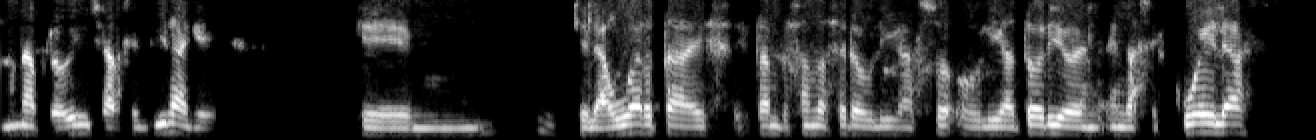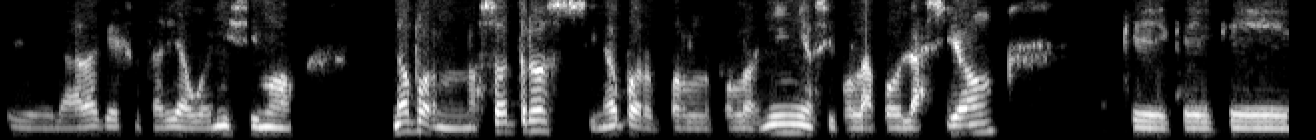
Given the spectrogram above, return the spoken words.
en una provincia argentina, que, que, la huerta está empezando a ser obligatorio en, las escuelas. Eh, la verdad que eso estaría buenísimo, no por nosotros, sino por, por, los niños y por la población, que, que,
